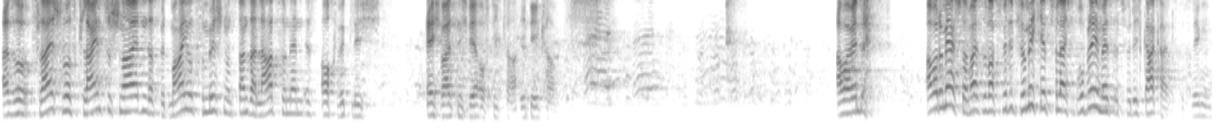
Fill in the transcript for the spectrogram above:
also Fleischwurst klein zu schneiden, das mit Mayo zu mischen und es dann Salat zu nennen, ist auch wirklich ich weiß nicht, wer auf die Idee kam. Aber wenn, aber du merkst schon, weißt du, was für, für mich jetzt vielleicht ein Problem ist, ist für dich gar keins. Deswegen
